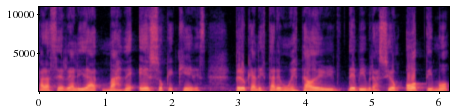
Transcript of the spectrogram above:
para hacer realidad más de eso que quieres, pero que al estar en un estado de, de, vibración óptimo,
